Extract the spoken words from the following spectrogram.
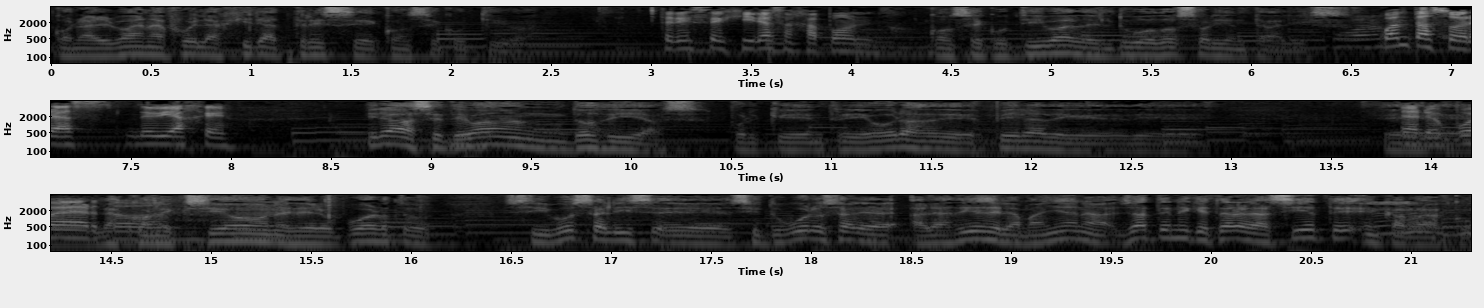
Con Albana fue la gira 13 consecutiva. 13 giras a Japón. Consecutiva del dúo Dos Orientales. ¿Cuántas horas de viaje? Mirá, se te van dos días, porque entre horas de espera de, de, De aeropuerto. las conexiones Mm. de aeropuerto, si vos salís, eh, si tu vuelo sale a las 10 de la mañana, ya tenés que estar a las 7 en Carrasco.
